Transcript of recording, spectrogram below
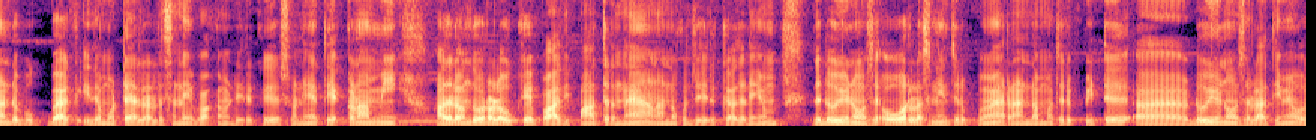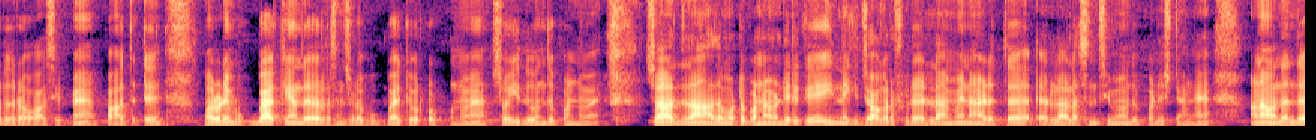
and book back இதை மட்டும் எல்லா லெசன்லையும் பார்க்க வேண்டியிருக்கு. ஸோ நேற்று எக்கனாமி அதில் வந்து ஓரளவுக்கு பாதி பார்த்துருந்தேன். ஆனால் இன்னும் கொஞ்சம் இருக்குது அதுலேயும். இந்த டூ யூ நோஸ் ஒவ்வொரு லெசனையும் திருப்புவேன். ரேண்டமாக திருப்பிட்டு டூ யூ நோஸ் எல்லாத்தையுமே ஒரு தடவை வாசிப்பேன் பார்த்துட்டு மறுபடியும் புக் பேக்கே அந்த லெசன்ஸோட புக் பேக்கே ஒர்க் அவுட் பண்ணுவேன். ஸோ இது வந்து பண்ணுவேன். ஸோ அதுதான் அதை மட்டும் பண்ண வேண்டியிருக்கு. இன்றைக்கி ஜாகிரஃபியில் எல்லாமே நான் எடுத்த எல்லா லெசன்ஸையுமே வந்து படிச்சிட்டேங்க. ஆனால் வந்து இந்த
